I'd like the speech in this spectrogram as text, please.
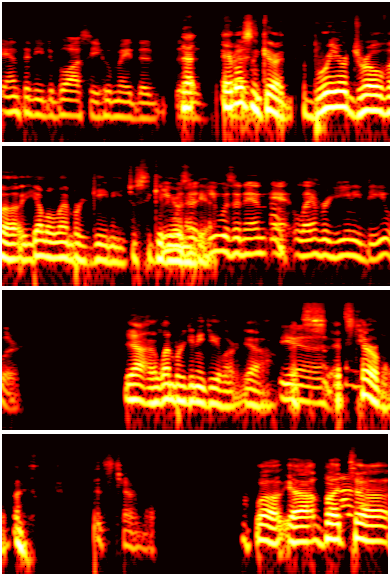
Anthony DiBlasi, who made the. the that, it wasn't good. Breer drove a yellow Lamborghini, just to give he you an a, idea. He was an, an, oh. Lamborghini dealer. Yeah, a Lamborghini dealer. Yeah, yeah. It's it's terrible. it's terrible. Well, yeah, but uh,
